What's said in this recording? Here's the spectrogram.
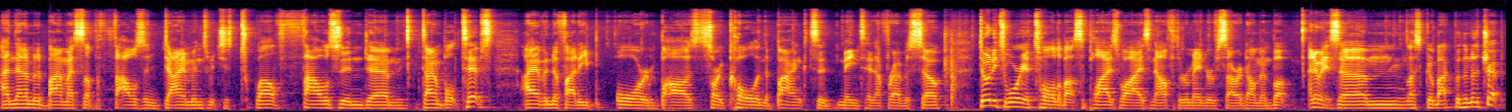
And then I'm going to buy myself a thousand diamonds, which is 12,000 um, diamond bolt tips. I have enough addy ore and bars, sorry, coal in the bank to maintain that forever. So don't need to worry at all about supplies wise now for the remainder of Saradomin. But anyways, um, let's go back with another trip.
